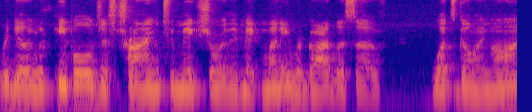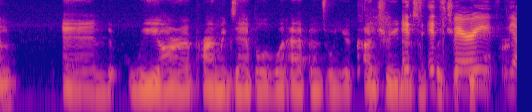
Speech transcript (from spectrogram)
We're dealing with people just trying to make sure they make money regardless of what's going on. and we are a prime example of what happens when your country doesn't it's put your very yeah.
